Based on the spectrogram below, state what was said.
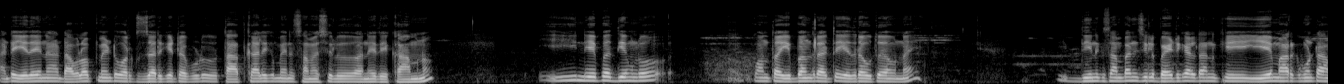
అంటే ఏదైనా డెవలప్మెంట్ వర్క్స్ జరిగేటప్పుడు తాత్కాలికమైన సమస్యలు అనేది కామను. ఈ నేపథ్యంలో కొంత ఇబ్బందులు అయితే ఎదురవుతూ ఉన్నాయి. దీనికి సంబంధించి వీళ్ళు బయటకు వెళ్ళడానికి ఏ మార్గం ఉంటే ఆ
